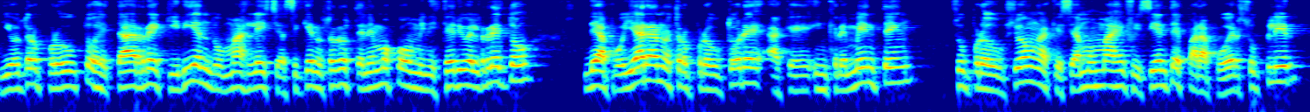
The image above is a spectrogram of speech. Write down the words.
y otros productos está requiriendo más leche. Así que nosotros tenemos como ministerio el reto de apoyar a nuestros productores a que incrementen su producción, a que seamos más eficientes para poder suplir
